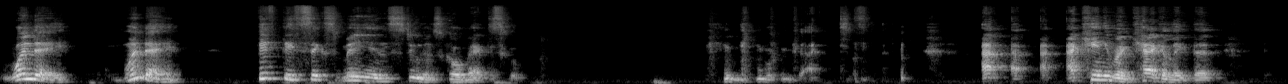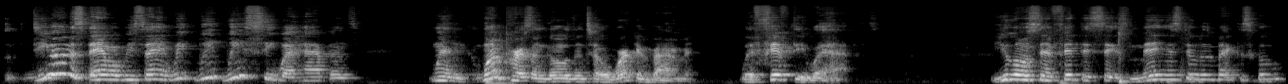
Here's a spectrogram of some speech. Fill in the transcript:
one day, one day, 56 million students go back to school. I, I, I can't even calculate that. Do you understand what we're saying? We, we, we see what happens when one person goes into a work environment with 50, what happens? You gonna send 56 million students back to school?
